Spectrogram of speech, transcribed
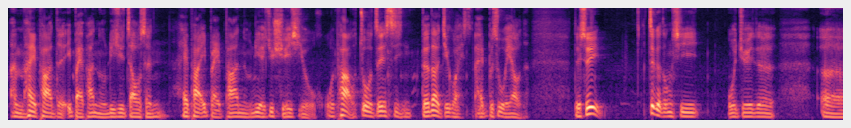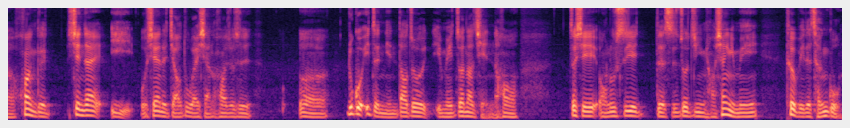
很害怕的，一百趴努力去招生，害怕一百趴努力的去学习。我我怕我做这件事情得到结果还还不是我要的，对，所以这个东西我觉得，呃，换个现在以我现在的角度来想的话，就是，呃，如果一整年到最后也没赚到钱，然后这些网络事业的实作经营好像也没特别的成果，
